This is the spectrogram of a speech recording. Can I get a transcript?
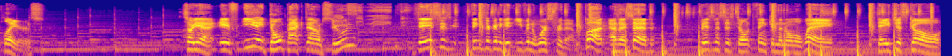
players. So yeah, if EA don't back down soon, this is things are going to get even worse for them. But as I said, businesses don't think in the normal way. They just go,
